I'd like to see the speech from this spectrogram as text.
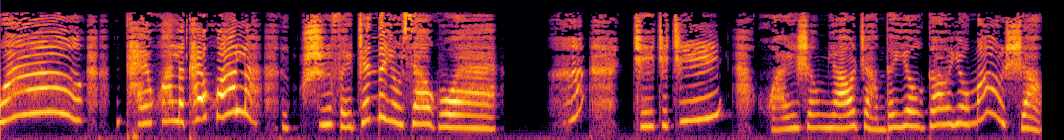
哦，开花了，开花了！施肥真的有效果哎！吱吱吱，花生苗长得又高又茂盛，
